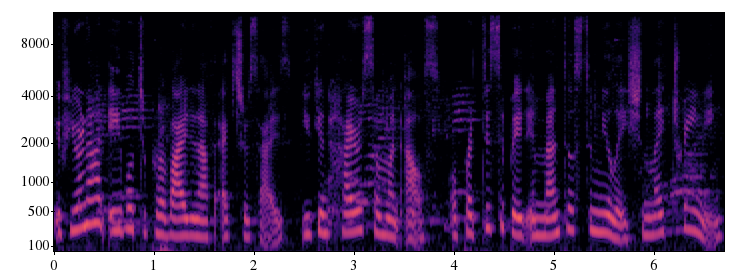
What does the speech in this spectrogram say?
If you're not able to provide enough exercise, you can hire someone else or participate in mental stimulation like training.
